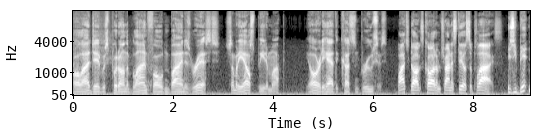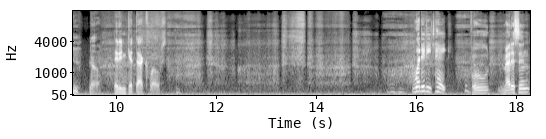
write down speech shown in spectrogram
All I did was put on the blindfold and bind his wrists. Somebody else beat him up. He already had the cuts and bruises. Watchdogs caught him trying to steal supplies. Is he bitten? No, they didn't get that close. What did he take? Food, medicine,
